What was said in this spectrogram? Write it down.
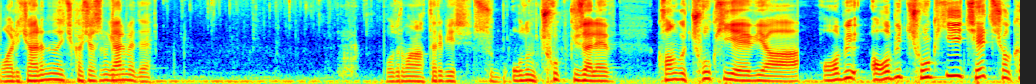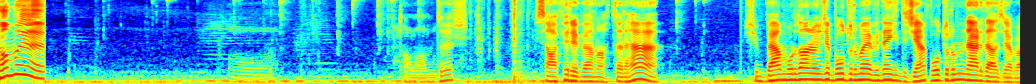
Malikaneden hiç kaçasım gelmedi. Bodrum anahtarı bir. Oğlum çok güzel ev. Kanka çok iyi ev ya. Abi abi çok iyi chat şaka mı? Oo. Tamamdır. Misafir evi anahtarı ha. Şimdi ben buradan önce Bodrum evine gideceğim. Bodrum nerede acaba?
